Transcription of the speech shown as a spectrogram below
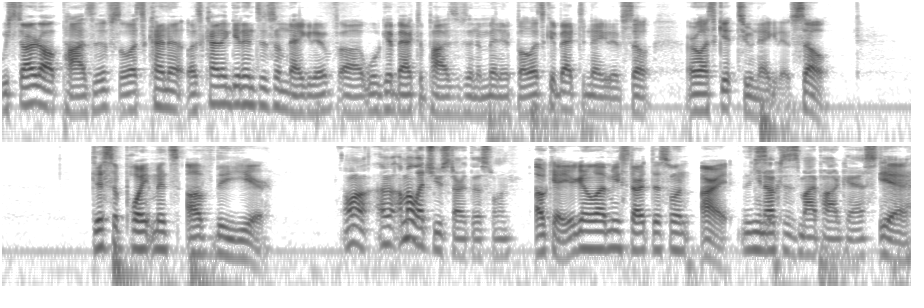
we started off positive, so let's kind of let's kind of get into some negative. Uh, we'll get back to positives in a minute, but let's get back to negative. So, or let's get to negative. So, disappointments of the year. I wanna, I'm gonna let you start this one. Okay, you're gonna let me start this one. All right. You know, because it's my podcast. Yeah,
